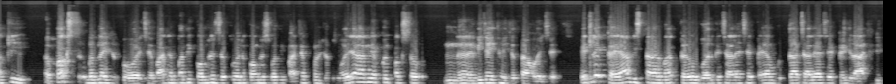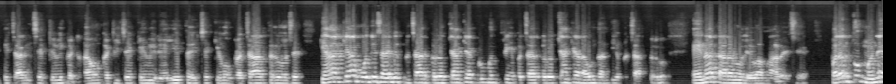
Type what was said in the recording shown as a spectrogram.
આખી પક્ષ બદલાઈ જતો હોય છે. ભાજપમાંથી કોંગ્રેસ જતું હોય કોંગ્રેસમાંથી ભાજપ પણ જતું હોય અન્ય કોઈ પક્ષ વિજય થઈ જતા હોય છે. એટલે કયા વિસ્તારમાં કયો વર્ગ ચાલે છે, કયા મુદ્દા ચાલ્યા છે, કઈ રાજનીતિ ચાલી છે, કેવી ઘટનાઓ ઘટી છે, કેવી રેલી થઈ છે, કેવો પ્રચાર થયો છે, ક્યાં ક્યાં મોદી સાહેબે પ્રચાર કર્યો, ક્યાં ક્યાં ગૃહમંત્રીએ પ્રચાર કર્યો, ક્યાં ક્યાં રાહુલ ગાંધીએ પ્રચાર કર્યો, એના તારણો લેવામાં આવે છે. પરંતુ મને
